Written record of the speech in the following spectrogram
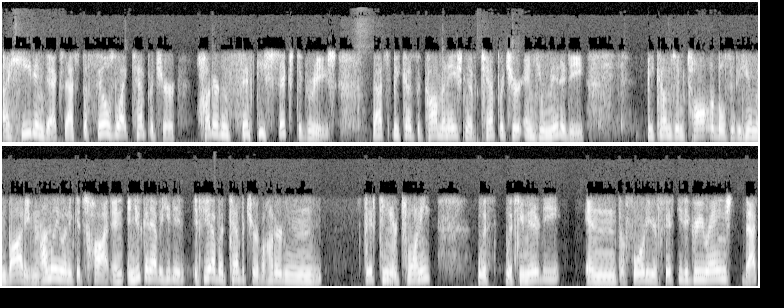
A heat index, that's the feels like temperature, 156 degrees. That's because the combination of temperature and humidity becomes intolerable to the human body. Normally, when it gets hot, and, and you can have a heated, if you have a temperature of 115 or 20 with, with humidity in the 40 or 50 degree range, that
